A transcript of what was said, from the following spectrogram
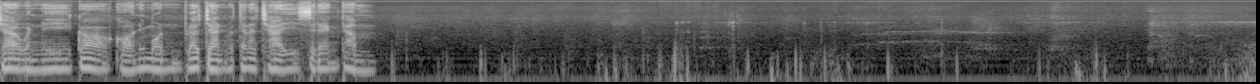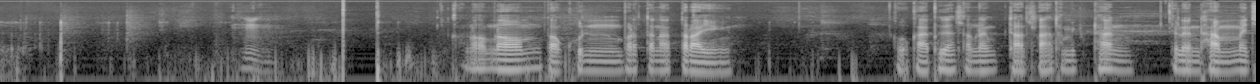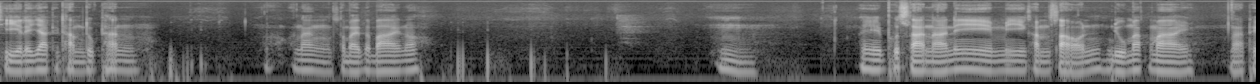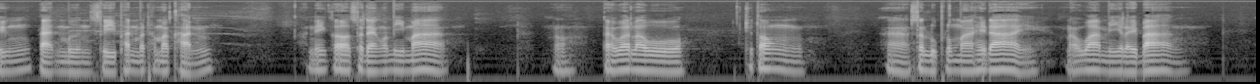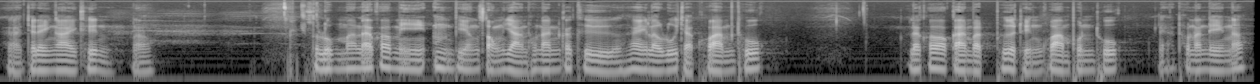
เช้าวันนี้ก็ขอนิมนต์พระอาจารย์วัฒนชัยแสดงธรรมขอน้อมน้อมต่อคุณพระรัตนตรัยโอกาสเพื่อนสำนักศาสนาธรรมิกทุกท่าน เจริญธรรมแม่ชีและญาติธรรมทุกท่าน ก็นั่งสบายๆเนาะ ในพุทธศาสนานี่มีคำสอนอยู่มากมายนะถึง 84,000มัธรรมขันธ์อันนี้ก็แสดงว่ามีมากเนาะแต่ว่าเราจะต้องอสรุปลงมาให้ได้นะว่ามีอะไรบ้างจะได้ง่ายขึ้นเนาะสรุปมาแล้วก็มีเพียงสองอย่างเท่านั้นก็คือให้เรารู้จักความทุกข์ แล้วก็การบัดเพื่อถึงความพ้นทุกข์ เนี่ยเท่านั้นเองนะ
